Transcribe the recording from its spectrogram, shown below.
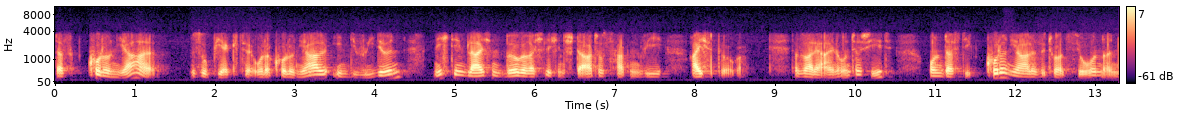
dass Kolonialsubjekte oder Kolonialindividuen nicht den gleichen bürgerrechtlichen Status hatten wie Reichsbürger. Das war der eine Unterschied und dass die koloniale Situation ein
